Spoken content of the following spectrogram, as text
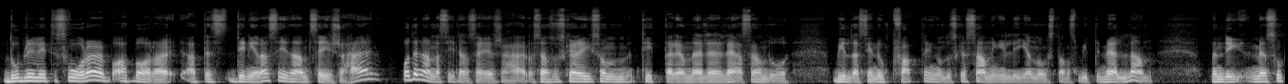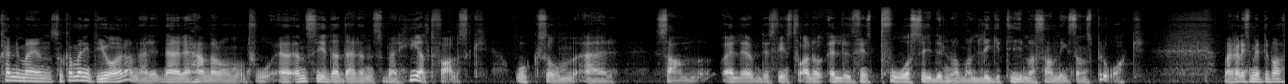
Då blir det lite svårare att bara att den, den ena sidan säger så här och den andra sidan säger så här. Och sen så ska liksom tittaren eller läsaren då bilda sin uppfattning och då ska sanningen ligga någonstans mitt emellan. Men, det, men så, kan man, så kan man inte göra när, när det handlar om två, en sida där den som är helt falsk och som är sann. Eller det finns två, eller det finns två sidor som har legitima sanningsanspråk. Man kan liksom inte bara,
